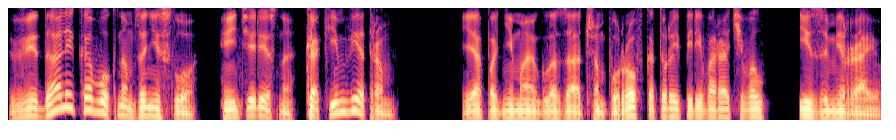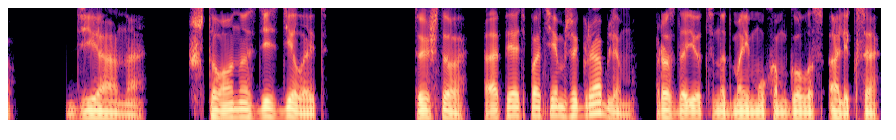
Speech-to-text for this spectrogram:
«Видали, кого к нам занесло? Интересно, каким ветром?» Я поднимаю глаза от шампуров, которые переворачивал, и замираю. «Диана! Что она здесь делает? «Ты что, опять по тем же граблям?» — раздается над моим ухом голос Алекса.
